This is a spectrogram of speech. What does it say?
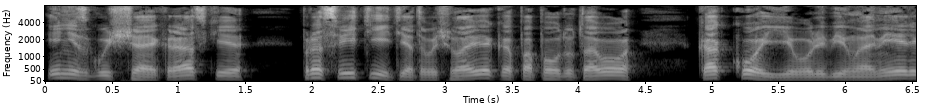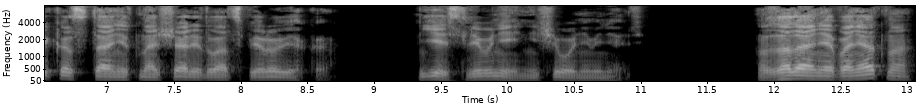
и не сгущая краски, просветить этого человека по поводу того, какой его любимая Америка станет в начале 21 века, если в ней ничего не менять. Задание понятно?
